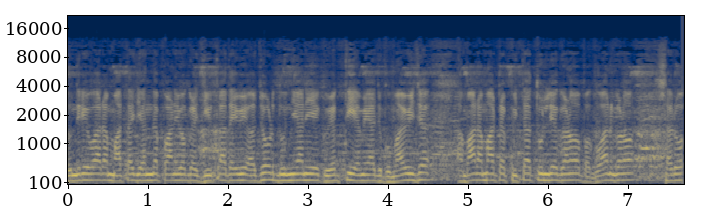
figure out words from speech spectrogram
સુંદરીવાળા માતાજી અન્ન પાણી વગર જીવતા એવી અજોડ દુનિયાની એક વ્યક્તિ અમે આજે ગુમાવી છે. અમારા માટે પિતા તુલ્ય ગણો, ભગવાન ગણો, સર્વ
